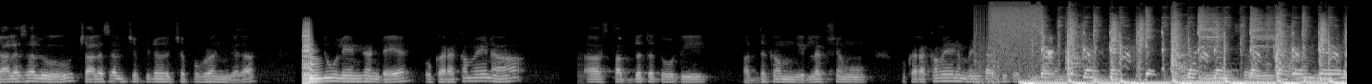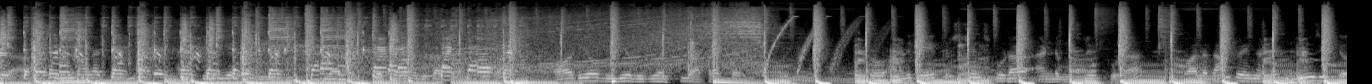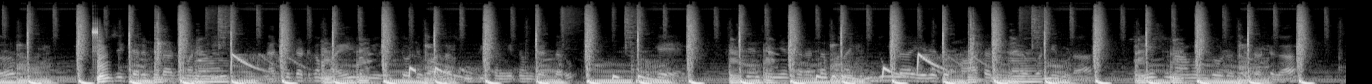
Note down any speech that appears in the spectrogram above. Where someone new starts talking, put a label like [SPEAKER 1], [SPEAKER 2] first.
[SPEAKER 1] చాలాసార్లు చాలాసార్లు చెప్పిన చెప్పబడింది కదా. హిందువులు ఏంటంటే ఒక రకమైన స్తబ్దతతోటి బద్ధకం నిర్లక్ష్యము ఒక రకమైన మెంటాలిటీతో ఆడియో వీడియో విజువల్స్కి అట్రాక్ట్ అవుతుంది సో అందుకే క్రిస్టియన్స్ కూడా అండ్ ముస్లిమ్స్ కూడా వాళ్ళ దాంట్లో ఏంటంటే మ్యూజిక్ మ్యూజిక్ థెరపీ లాగా మనకి నచ్చేటట్టుగా మైల్డ్ మ్యూజిక్ తోటి వాళ్ళ సూఫీ సంగీతం పెడతారు ఓకే క్రిస్టియన్స్ ఏం చేస్తారంటే మన హిందువుల ఏదైతే పాటలు ఉన్నాయో అవన్నీ కూడా ఏసునామంతో వచ్చేటట్టుగా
